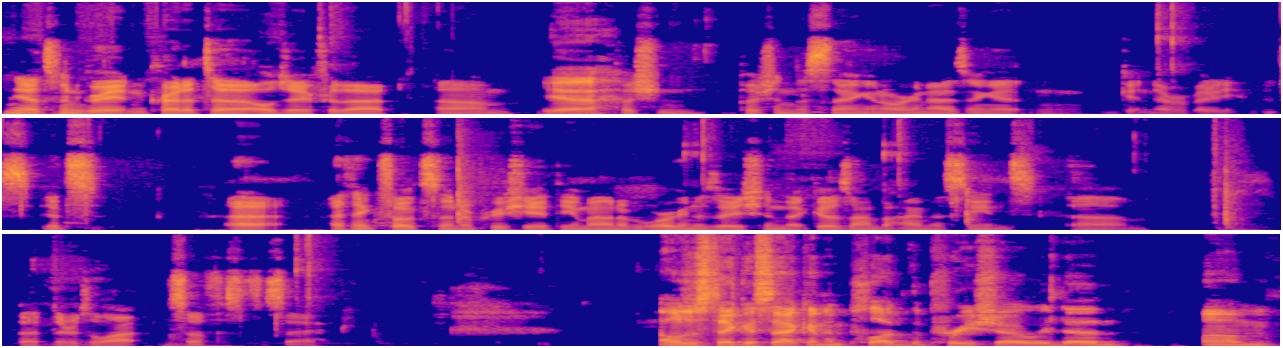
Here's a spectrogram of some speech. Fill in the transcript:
Yeah, it's been great, and credit to LJ for that. Um, Yeah, pushing pushing this thing and organizing it and getting everybody. It's it's. Uh, I think folks don't appreciate the amount of organization that goes on behind the scenes. Um, but there's a lot suffice to say. I'll just take a second and plug the pre-show we did. Um,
